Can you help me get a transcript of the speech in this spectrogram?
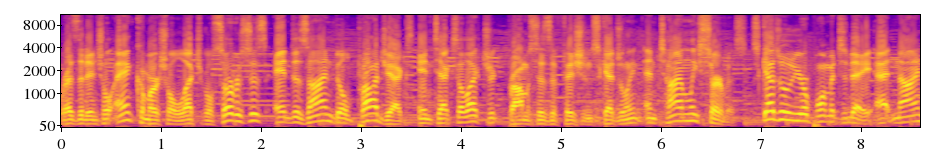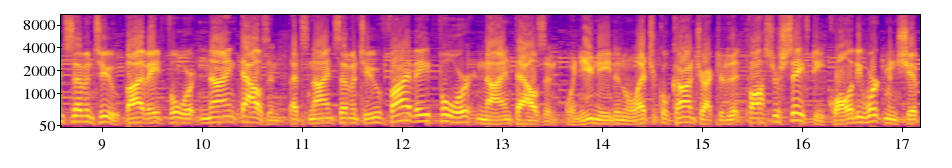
residential and commercial electrical services, and design build projects, Intex Electric promises efficient scheduling and timely service. Schedule your appointment today at 972 584 9000. That's 972 584 9000. When you need an electrical contractor that fosters safety, quality workmanship,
